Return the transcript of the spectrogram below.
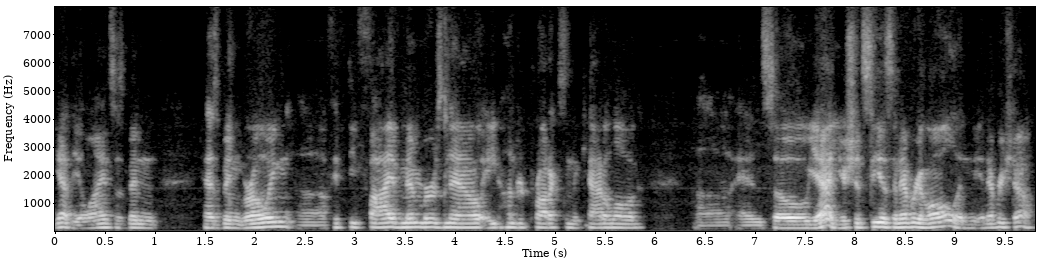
yeah, the Alliance has been has been growing. Uh, 55 members now, 800 products in the catalog. Uh, and so, yeah, you should see us in every hall and in every show.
